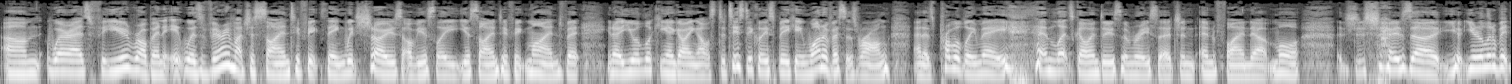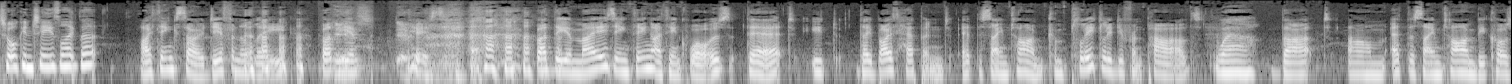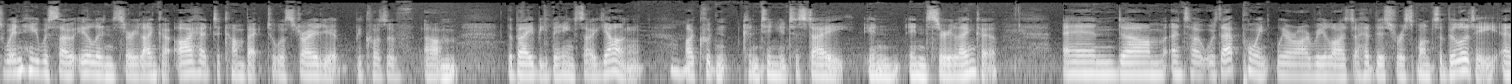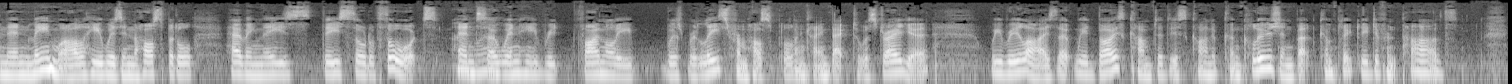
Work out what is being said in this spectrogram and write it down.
Um, whereas for you, Robin, it was very much a scientific thing, which shows obviously your scientific mind. But, you know, you're looking and going, oh, statistically speaking, one of us is wrong and it's probably me. and let's go and do some research and, and find out more. It just shows, uh, you're a little bit chalk and cheese like that. I think so, definitely. But yes. the Yes. but the amazing thing I think was that it they both happened at the same time, completely different paths. Wow. But um, at the same time, because when he was so ill in Sri Lanka, I had to come back to Australia because of um, the baby being so young. Mm-hmm. I couldn't continue to stay in, in Sri Lanka and um, and so it was that point where I realised I had this responsibility. And then meanwhile, he was in the hospital having these these sort of thoughts. Oh, and wow. so when he re- finally was released from hospital and came back to Australia, we realised that we'd both come to this kind of conclusion, but completely different paths.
